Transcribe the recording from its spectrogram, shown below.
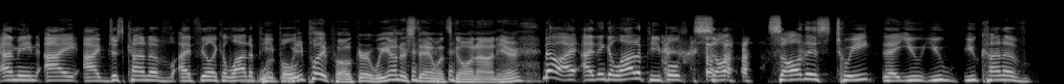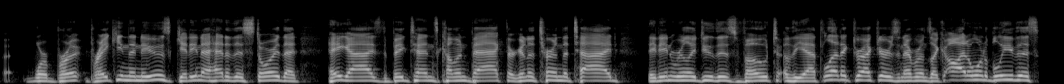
I mean, I I just kind of I feel like a lot of we- people. we play poker. We understand what's going on here. no, I, I think a lot of people saw saw this tweet that you you you kind of were br- breaking the news, getting ahead of this story that hey guys, the Big Ten's coming back. They're going to turn the tide. They didn't really do this vote of the athletic directors, and everyone's like, oh, I don't want to believe this.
